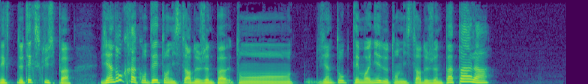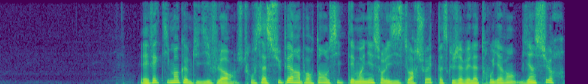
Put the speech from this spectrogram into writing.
Ne t'excuse pas. Viens donc raconter ton histoire de jeune papa. Viens donc témoigner de ton histoire de jeune papa là. Effectivement, comme tu dis, Flore, je trouve ça super important aussi de témoigner sur les histoires chouettes parce que j'avais la trouille avant, bien sûr.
